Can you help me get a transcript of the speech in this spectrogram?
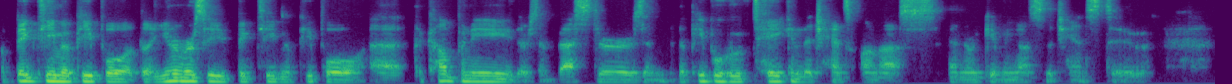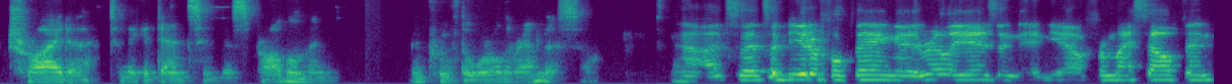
a big team of people at the university big team of people at the company there's investors and the people who've taken the chance on us and are giving us the chance to try to to make a dent in this problem and improve the world around us so no, that's that's a beautiful thing. It really is, and, and you know, from myself and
